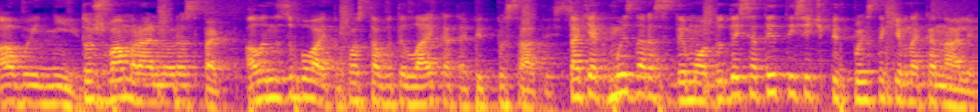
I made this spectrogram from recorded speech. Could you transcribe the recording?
а ви ні. Тож вам реально респект. Але не забувайте поставити лайка та підписатись. Так як ми зараз йдемо до 10 тисяч підписників на каналі,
